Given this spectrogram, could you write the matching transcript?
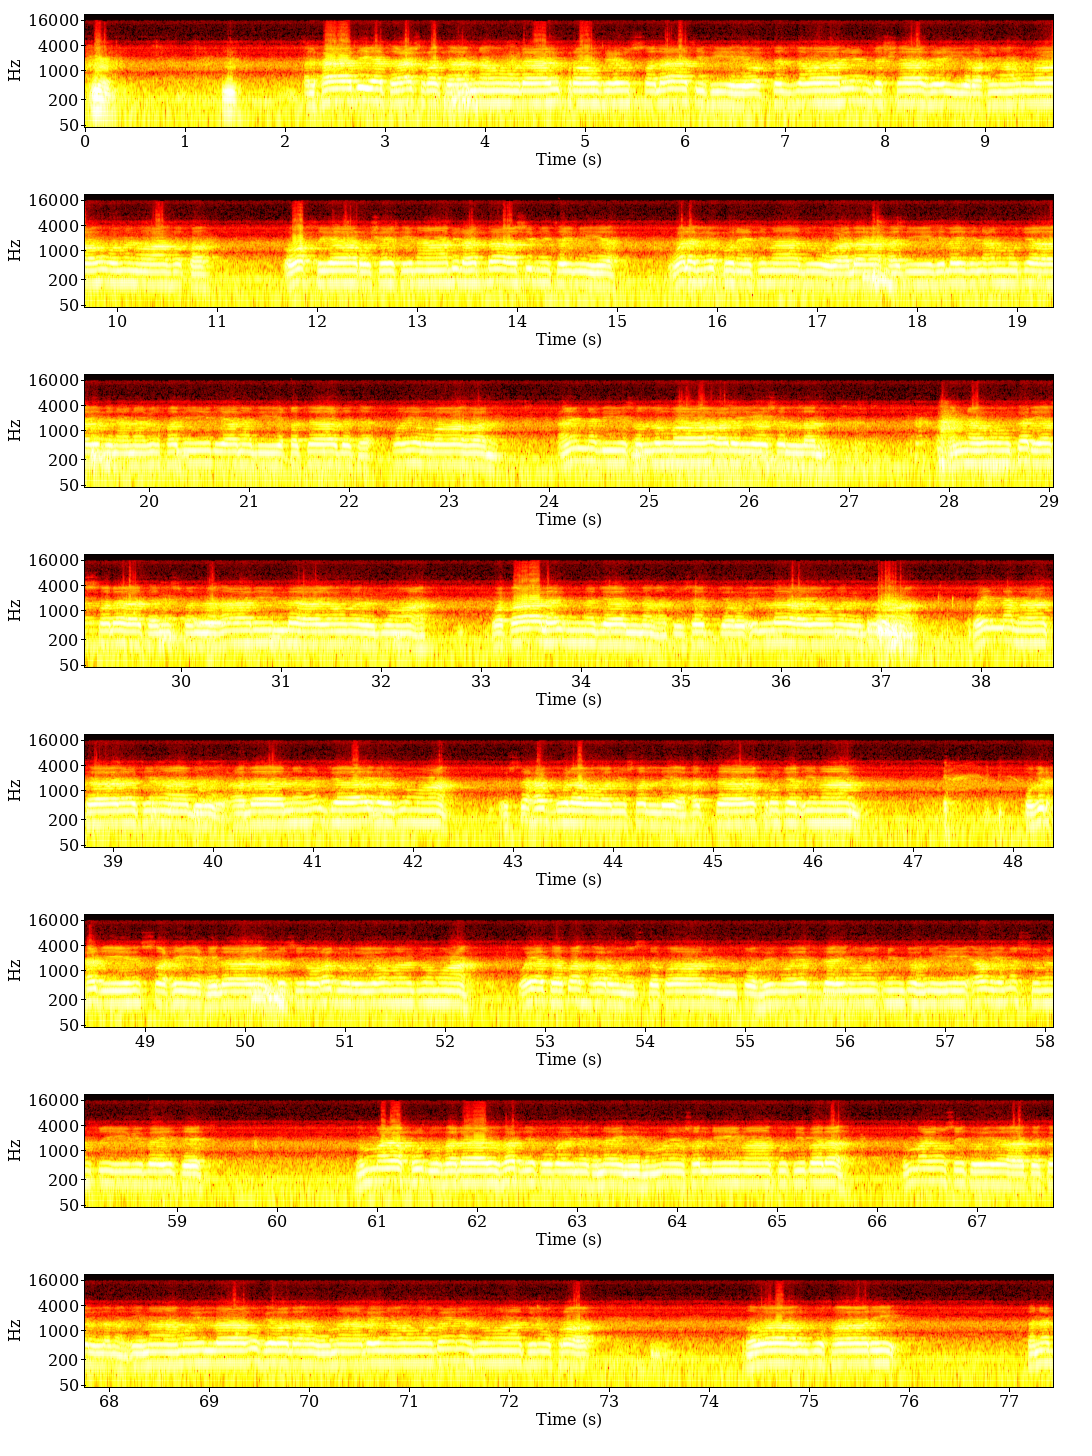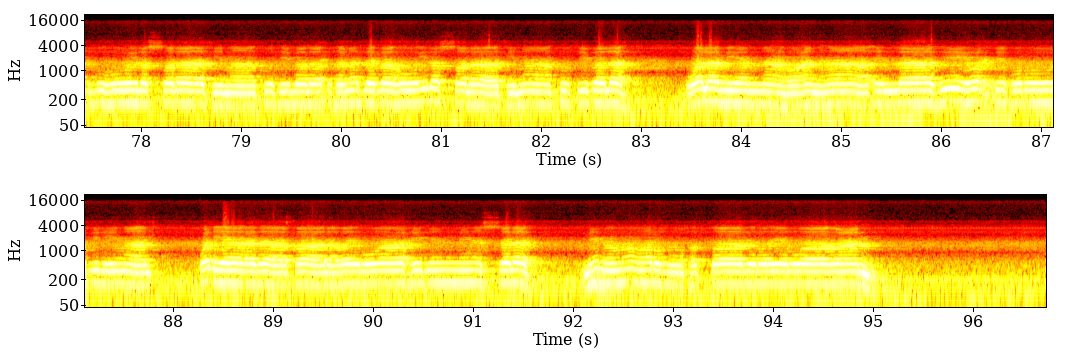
نعم. الحادية عشرة أنه لا يكره فعل الصلاة فيه وقت الزوال عند الشافعي رحمه الله ومن وافقه. وهو اختيار شيخنا أبي العباس بن تيمية. ولم يكن اعتماده على حديث ليث عن مجاهد عن أبي الخليل عن أبي قتادة رضي الله عنه عن النبي صلى الله عليه وسلم أنه كره الصلاة نصف النهار إلا يوم الجمعة وقال إن جهنم تسجر إلا يوم الجمعة وإنما كان اعتماده على أن من جاء إلى الجمعة يستحب له أن يصلي حتى يخرج الإمام. وفي الحديث الصحيح لا يغتسل رجل يوم الجمعة ويتطهر ما استطاع من طهر ويدهن من دهنه أو يمس من طيب بيته. ثم يخرج فلا يفرق بين اثنين ثم يصلي ما كتب له. ثم ينصت إذا تكلم الإمام إلا غفر له ما بينه وبين الجمعة الأخرى. رواه البخاري. فندبه إلى الصلاة ما كتب له فندبه إلى الصلاة ما كتب له ولم يمنعه عنها إلا في وقت خروج الإمام. ولهذا قال غير واحد من السلف منهم عمر بن الخطاب رضي الله عنه.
